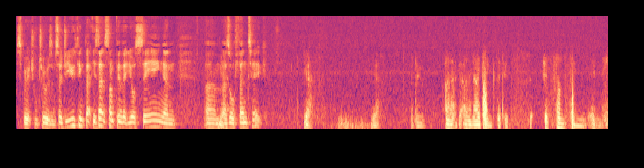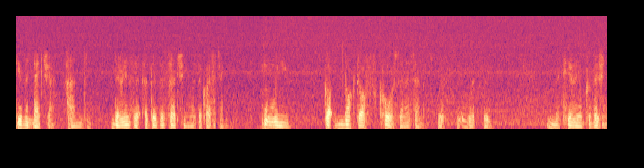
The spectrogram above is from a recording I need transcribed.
spiritual tourism. So, do you think that is that something that you're seeing and um, Yeah. as authentic? Yeah, Yes, I do. And I, I mean, I think that it's it's something in human nature, and there is a, a the, the searching was a question. We got knocked off course in a sense with with the material provision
